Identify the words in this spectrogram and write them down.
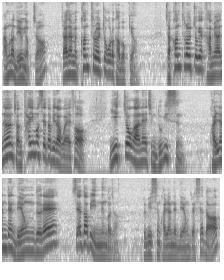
아무런 내용이 없죠. 자 그다음에 컨트롤 쪽으로 가볼게요. 자 컨트롤 쪽에 가면은 전 timer setup이라고 해서 이쪽 안에 지금 누비슨 관련된 내용들의 setup이 있는 거죠. 누비슨 관련된 내용들 setup.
